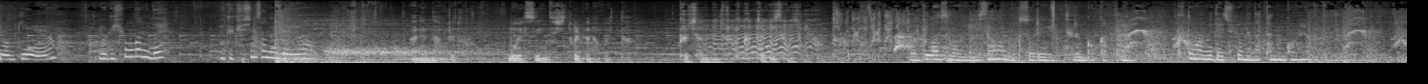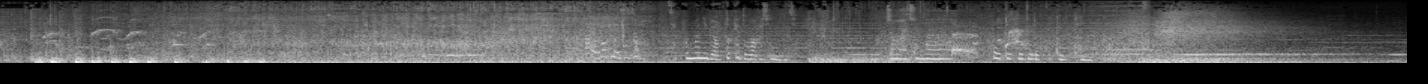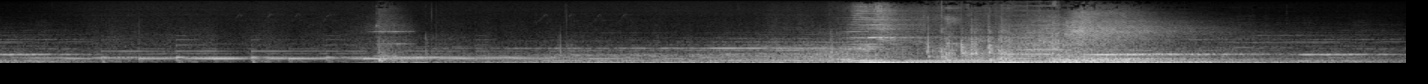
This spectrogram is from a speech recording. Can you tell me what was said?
여기예요? 여기 흉가인데? 여기 귀신 사는 데예요. 아내는 아무래도 뭐에 쓰인 듯이 돌변하고 있다. 그렇지 않으면 저렇게 갑자기 없다. 여기 와서 이상한 목소리 들은 것 같아요. 그동안 왜 내 주변에 나타난 거예요? 알고 계시죠? 제 부모님이 어떻게 돌아가셨는지. 걱정하지 마. 너도 곧 이렇게 될 테니까.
